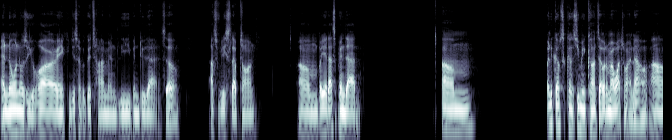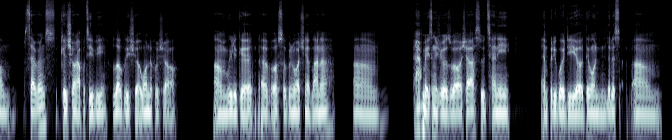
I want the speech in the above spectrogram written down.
and no one knows who you are, and you can just have a good time and leave and do that. So that's really slept on. Um, but yeah, that's been that. Um, when it comes to consuming content, what am I watching right now? Um, Severance, good show on Apple TV, lovely show, wonderful show. Um, really good. I've also been watching Atlanta. Um, amazing show as well. Shout out to Tenny and Pretty Boy D-O. They won the latest um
